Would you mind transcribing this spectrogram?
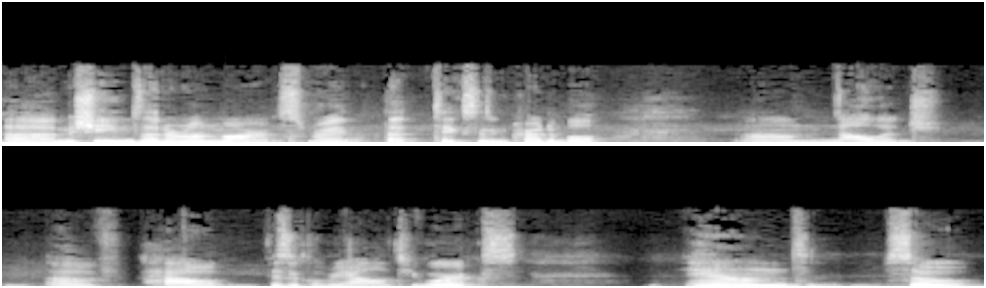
uh, machines that are on Mars, right? That takes an incredible um, knowledge of how physical reality works, and so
